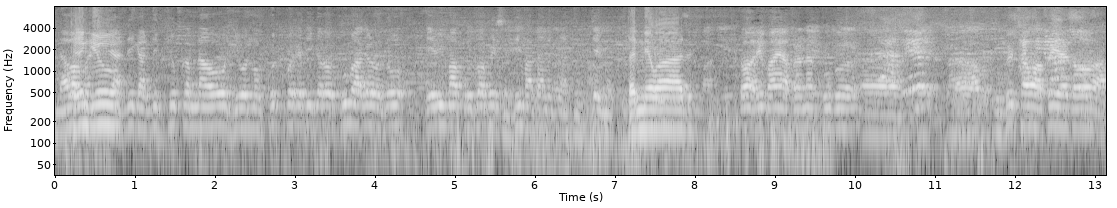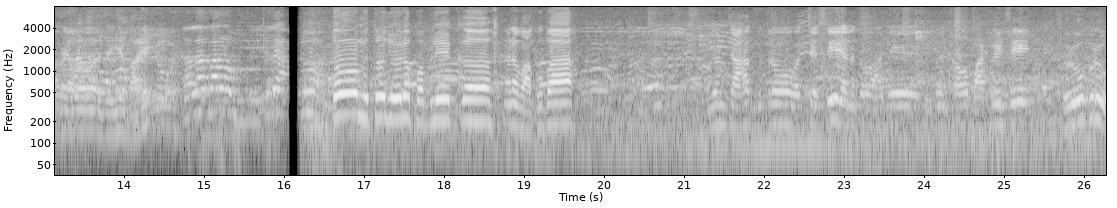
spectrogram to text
નવા યુ હાર્દિક હાર્દિક શુભકામનાઓ જીવનમાં ખૂબ પ્રગતિ કરો ખૂબ આગળ વધો એવી માં પૂર્વાભાઈ સિદ્ધિ માતાને પ્રાર્થના. જય માતા ધન્યવાદ. તો હરિભાઈ આપણને ખૂબ શુભેચ્છાઓ આપી તો આપણે હવે જઈએ ભાઈ તો મિત્રો જોઈ લો પબ્લિક અને વાઘુભા જીવન ચાહક મિત્રો વચ્ચે છે અને તો આજે શુભેચ્છાઓ પાઠવી છે રૂબરૂ.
